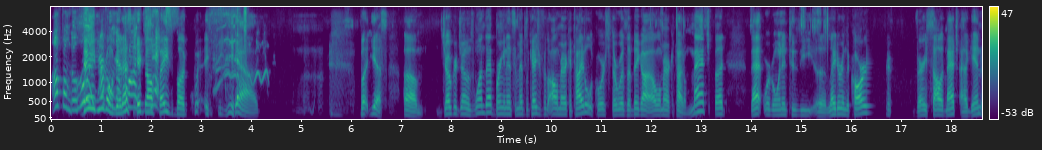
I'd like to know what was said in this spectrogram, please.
I'm from the hood. dude. You're I'm gonna get us kicked off. Facebook. yeah, but yes, um, Joker Jones won that, bringing in some implication for the All American title. Of course, there was a big All American title match, but that we're going into the uh, later in the card. Very solid match. Again,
